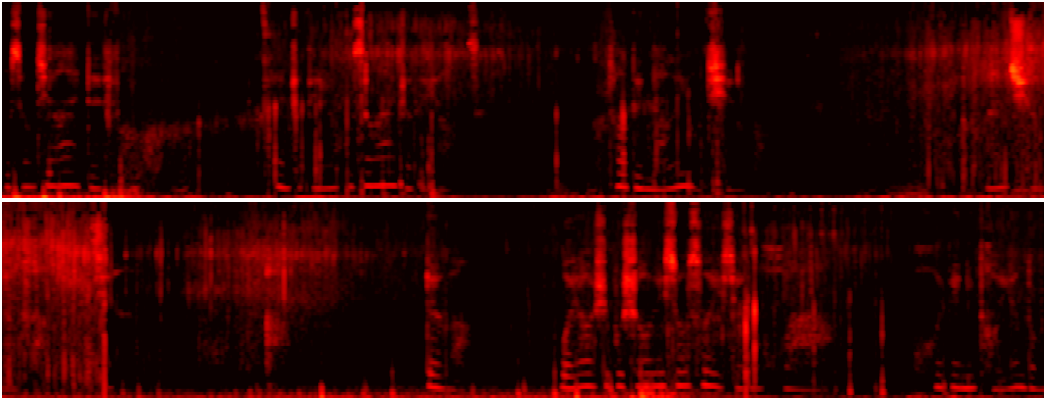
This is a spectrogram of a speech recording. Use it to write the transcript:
互相去爱对方。看着别人互相爱着的样子，到底哪里有趣了？完全无法。对了，我要是不稍微羞涩一些的话，会被你讨厌的吗？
